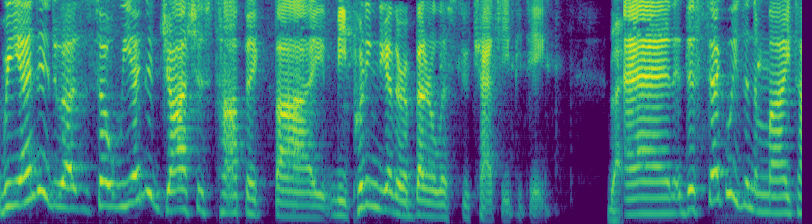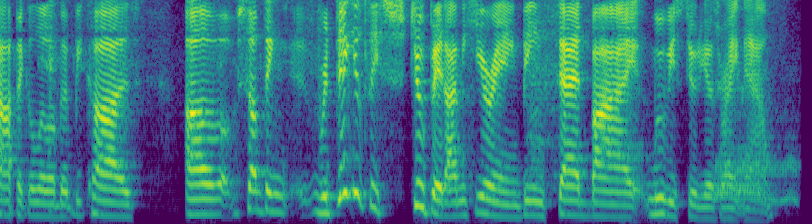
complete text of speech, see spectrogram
We ended uh, so we ended Josh's topic by me putting together a better list through ChatGPT. Right. And this segues into my topic a little bit because of something ridiculously stupid I'm hearing being said by movie studios right now.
